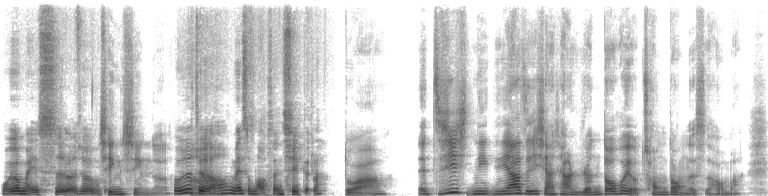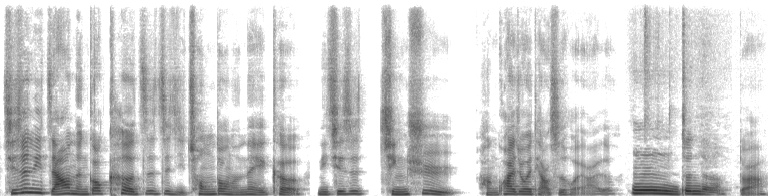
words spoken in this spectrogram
我又没事了，就清醒了。我就觉得啊，没什么好生气的了。对啊，哎，仔细你你要仔细想想，人都会有冲动的时候嘛。其实你只要能够克制自己冲动的那一刻，你其实情绪很快就会调试回来了。嗯，真的，对啊。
